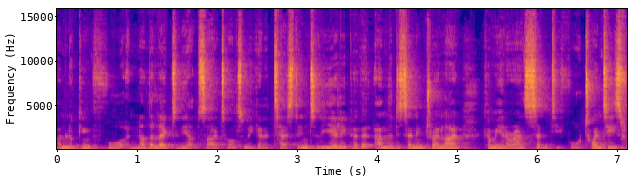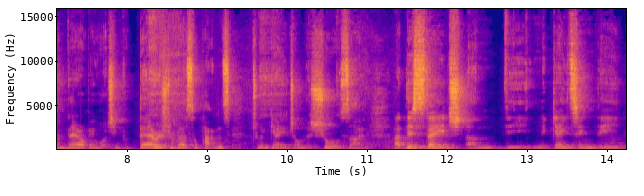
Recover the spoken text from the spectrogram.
I'm looking for another leg to the upside to ultimately get a test into the yearly pivot and the descending trend line coming in around 7420s. From there, I'll be watching for bearish reversal patterns to engage on the short side. At this stage, um, the negating the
